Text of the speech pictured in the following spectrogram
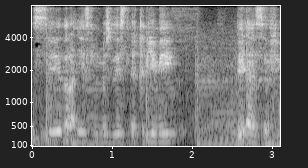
السيد رئيس المجلس الإقليمي لاسفي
